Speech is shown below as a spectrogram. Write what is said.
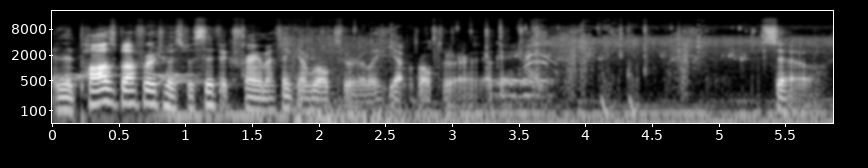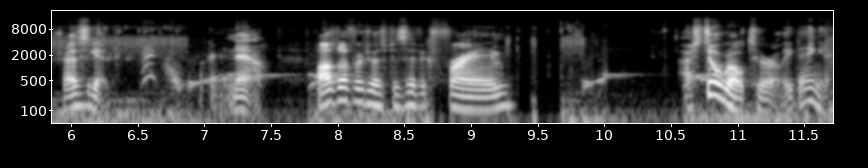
And then pause buffer to a specific frame. I think I rolled too early. Yep, I rolled too early. Okay. So, try this again. Okay, now, pause buffer to a specific frame. I still rolled too early, dang it.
